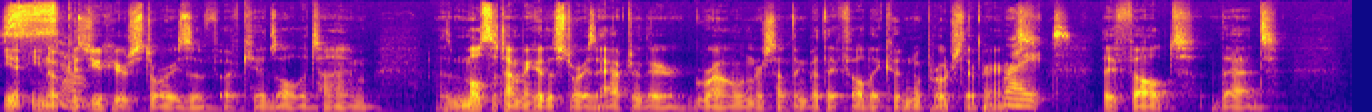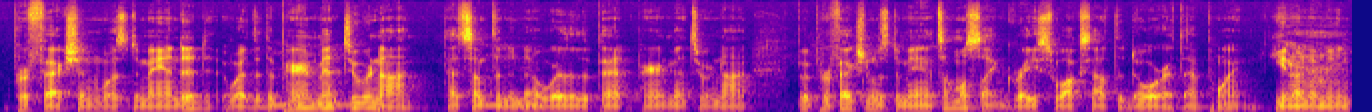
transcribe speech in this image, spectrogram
Yeah, you know, So- because you hear stories of, of kids all the time. Most of the time, I hear the stories after they're grown or something, but they felt they couldn't approach their parents. Right. They felt that perfection was demanded, whether the parent meant to or not. That's something to know mm-hmm. whether the pa- parent meant to or not. But perfection was demanded. It's almost like grace walks out the door at that point. You know what I mean?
